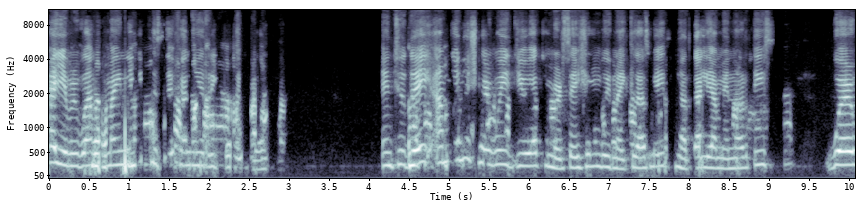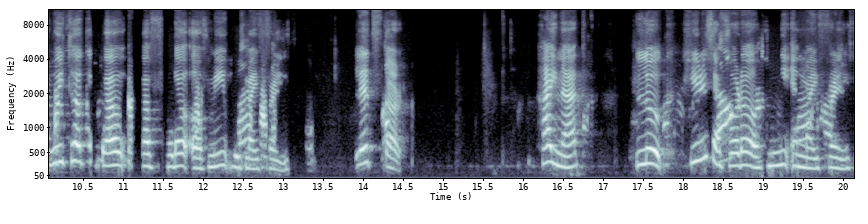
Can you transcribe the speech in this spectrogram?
Hi everyone, my name is Stephanie Rico and today I'm going to share with you a conversation with my classmate Natalia Menortis where we talk about a photo of me with my friends. Let's start. Hi Nat, look, here is a photo of me and my friends.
